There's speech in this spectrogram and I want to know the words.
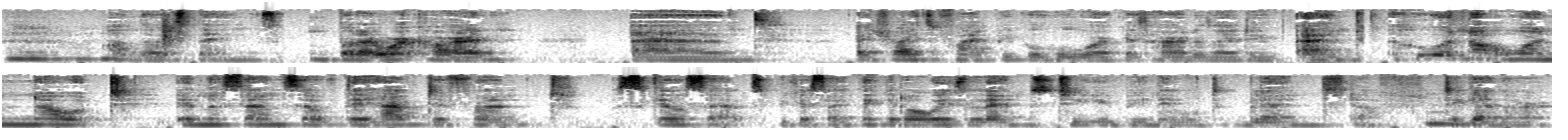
mm-hmm. on those things. But I work hard and I try to find people who work as hard as I do and who are not one note in the sense of they have different skill sets because I think it always lends to you being able to blend stuff mm-hmm. together,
